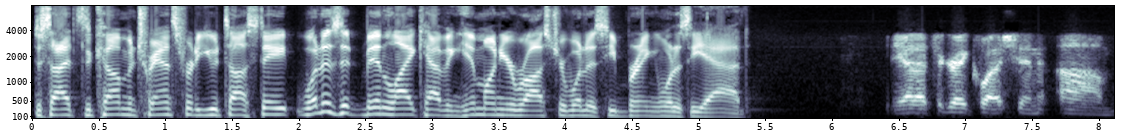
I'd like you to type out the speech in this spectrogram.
Decides to come and transfer to Utah State. What has it been like having him on your roster? What does he bring? What does he add? Yeah, that's a great question. Um,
